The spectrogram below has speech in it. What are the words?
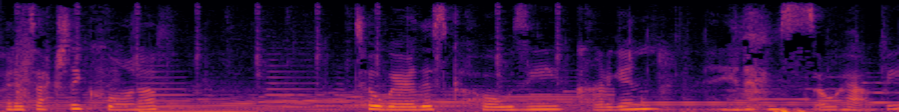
But it's actually cool enough to wear this cozy cardigan and I'm so happy.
